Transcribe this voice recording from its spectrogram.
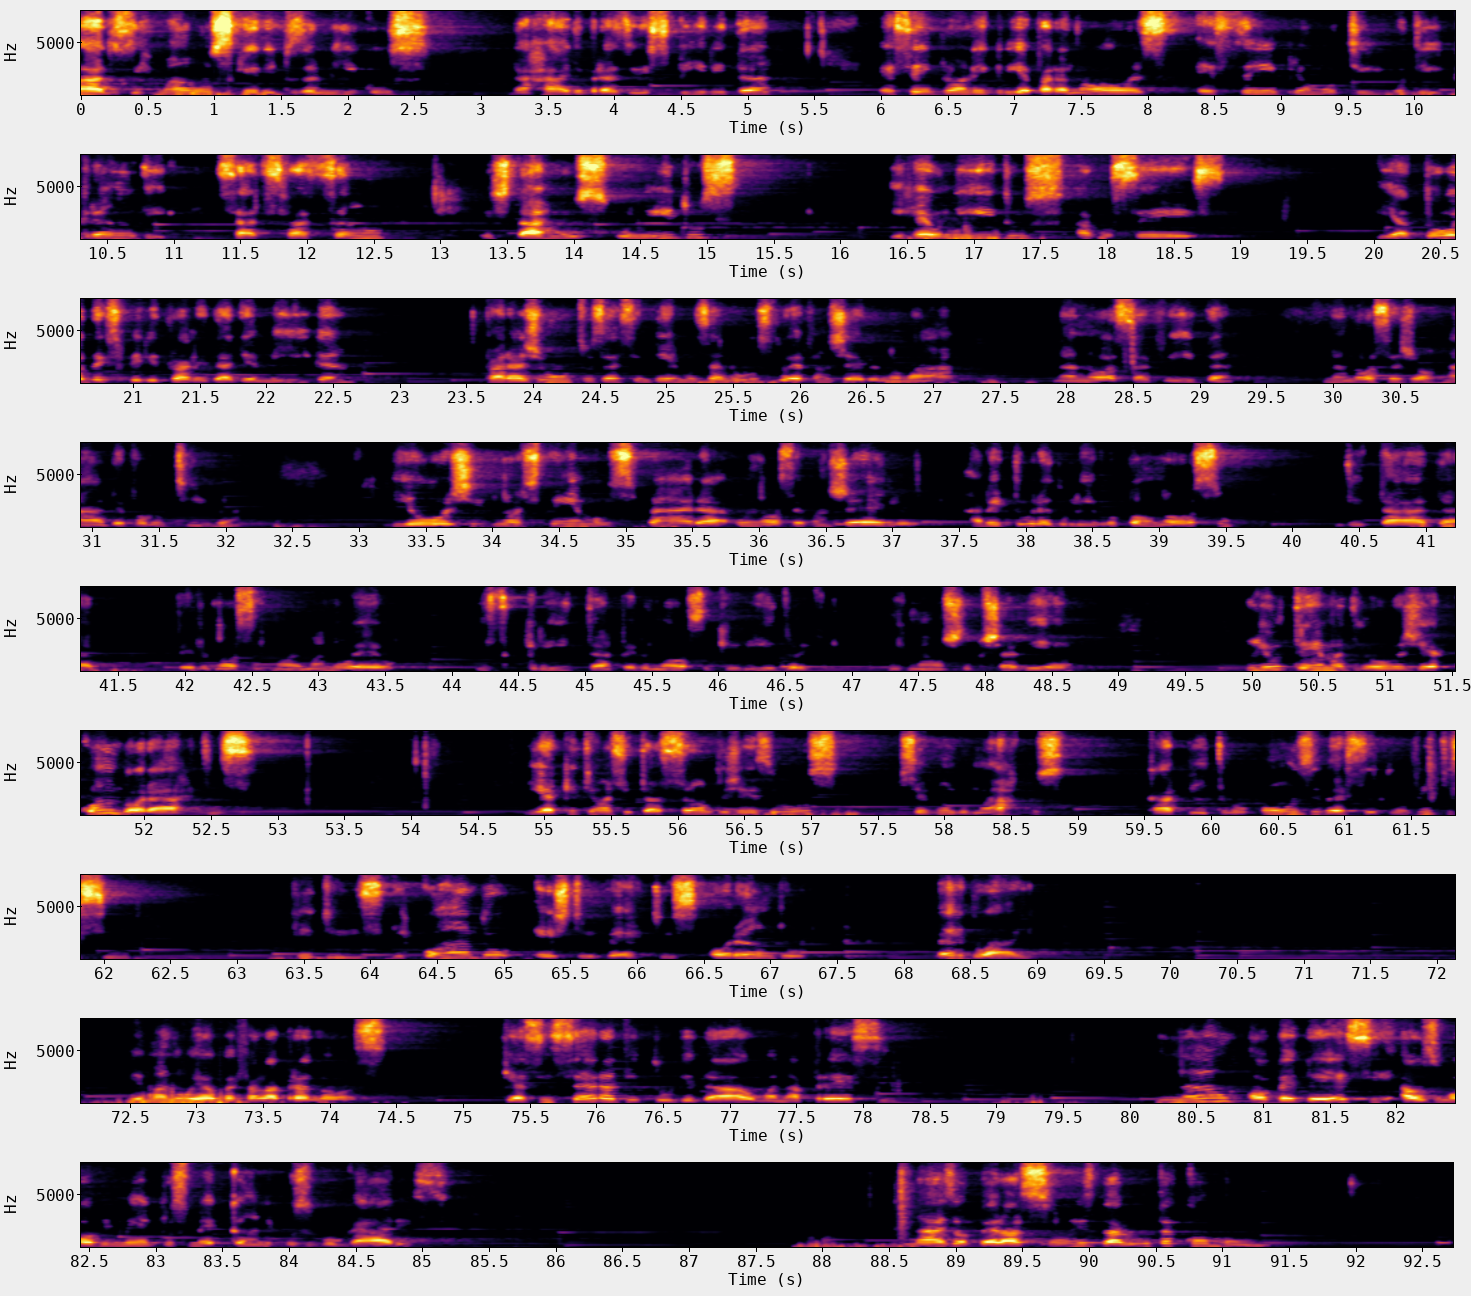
Amados irmãos, queridos amigos da Rádio Brasil Espírita, é sempre uma alegria para nós, é sempre um motivo de grande satisfação estarmos unidos e reunidos a vocês e a toda a espiritualidade amiga para juntos acendermos a luz do Evangelho no lar, na nossa vida na nossa jornada evolutiva. E hoje nós temos para o nosso Evangelho a leitura do livro Pão Nosso, ditada pelo nosso irmão Emanuel, escrita pelo nosso querido irmão Chico Xavier. E o tema de hoje é Quando Orardes. E aqui tem uma citação de Jesus, segundo Marcos, capítulo 11, versículo 25, que diz: E quando estiverdes orando, perdoai. E Emmanuel vai falar para nós que a sincera atitude da alma na prece não obedece aos movimentos mecânicos vulgares nas operações da luta comum.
